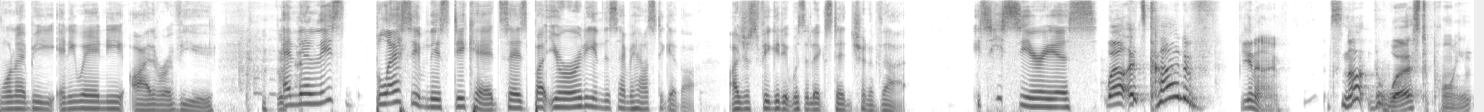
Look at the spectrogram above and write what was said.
want to be anywhere near either of you. and then this, bless him, this dickhead says, But you're already in the same house together. I just figured it was an extension of that. Is he serious? Well, it's kind of, you know, it's not the worst point.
